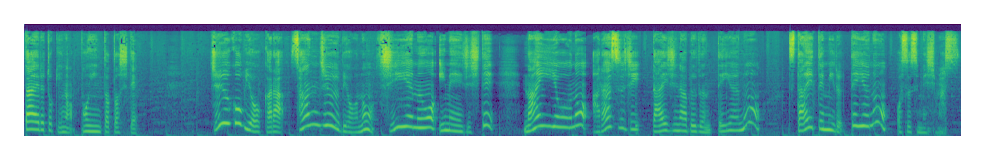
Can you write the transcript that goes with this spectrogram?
伝える時のポイントとして15秒から30秒の CM をイメージして内容のあらすじ大事な部分っていうのを伝えてみるっていうのをおすすめします。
